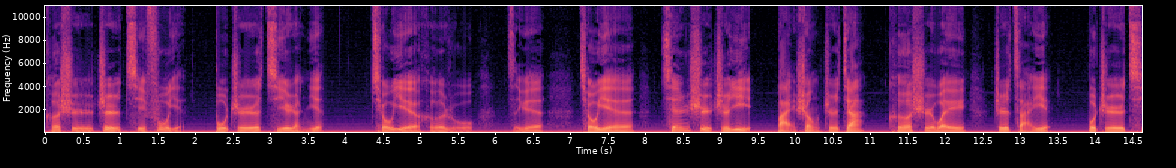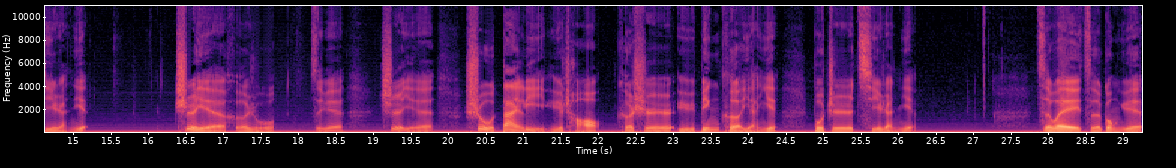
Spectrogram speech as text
可使治其父也，不知其人也。求也何如？”子曰：“求也，千世之义，百乘之家，可使为之宰也，不知其人也。赤也何如？”子曰：“赤也，数戴笠于朝，可使与宾客言也。”不知其人也。子谓子贡曰：“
